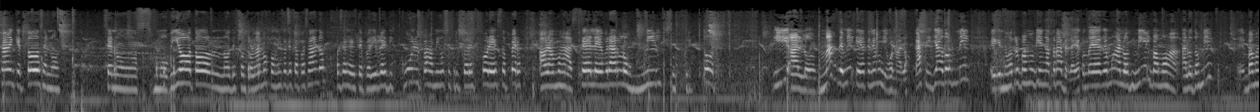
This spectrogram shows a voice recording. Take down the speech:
Saben que todo se nos se nos movió, todo nos descontrolamos con esto que está pasando. Entonces, este, pedirles disculpas, amigos suscriptores, por eso, pero ahora vamos a celebrar los mil suscriptores. Y a los más de mil que ya tenemos, y bueno, a los casi ya dos mil, eh, nosotros vamos bien atrás, ¿verdad? Ya cuando lleguemos a los mil, vamos a, a los dos mil. eh, Vamos,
